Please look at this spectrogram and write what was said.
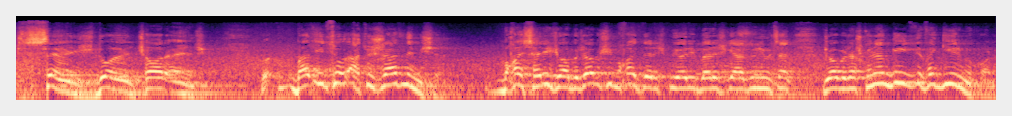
سه انچ دو انچ چهار انچ. بعد این تو از توش رد نمیشه. می‌خوای سری جابجا بشی می‌خوای درش بیاری برش گردونی مثلا جابجاش کنی هم گیر دفعه گیر می‌کنه.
